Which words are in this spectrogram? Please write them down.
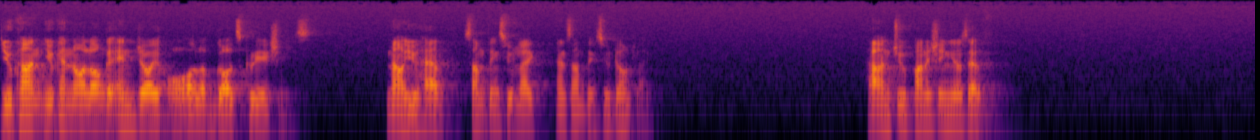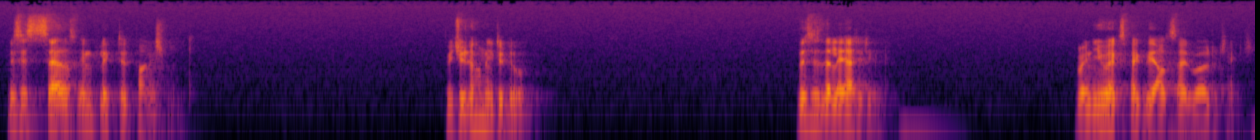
You, can't, you can no longer enjoy all of God's creations. Now you have some things you like and some things you don't like. Aren't you punishing yourself? This is self inflicted punishment, which you don't need to do. This is the lay attitude. When you expect the outside world to change.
